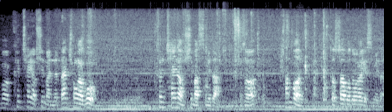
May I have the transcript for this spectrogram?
뭐 큰 차이 없이 맞는 딴 총하고 큰 차이는 없이 맞습니다. 그래서 한번 더 쏴보도록 하겠습니다.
